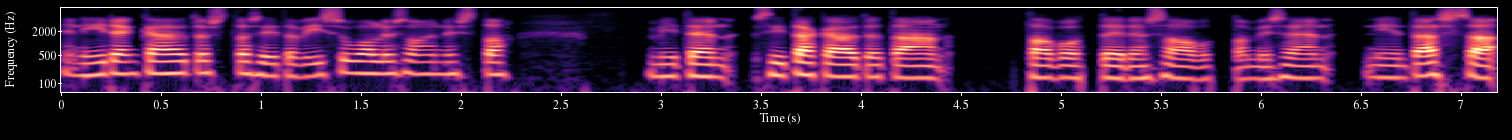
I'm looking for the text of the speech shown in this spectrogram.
ja niiden käytöstä, siitä visualisoinnista, miten sitä käytetään tavoitteiden saavuttamiseen, niin tässä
